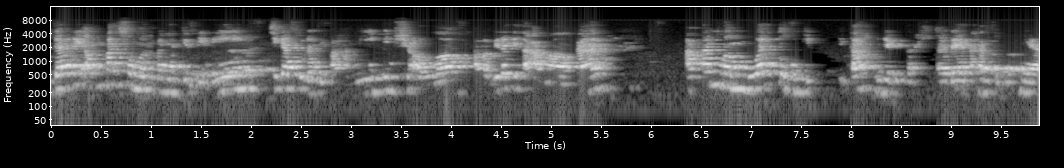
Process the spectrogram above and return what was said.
dari empat sumber penyakit ini, jika sudah dipahami, insya Allah apabila kita amalkan, akan membuat tubuh kita menjadi uh, daya tahan tubuhnya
